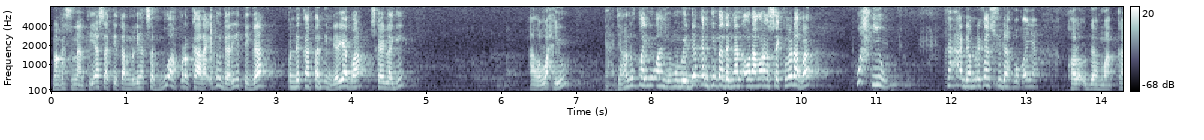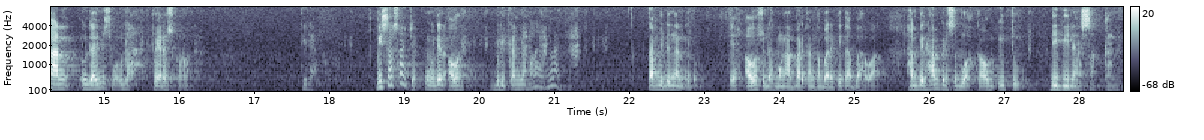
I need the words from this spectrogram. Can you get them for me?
Maka senantiasa kita melihat sebuah perkara itu dari tiga pendekatan ini. Dari apa? Sekali lagi. Al-wahyu. Ya, jangan lupa ini wahyu. Membedakan kita dengan orang-orang sekuler apa? Wahyu. Gak ada. Mereka sudah pokoknya. Kalau udah makan, udah ini semua, udah beres corona. Tidak. Bisa saja. Kemudian Allah berikan yang lain lagi. Tapi dengan itu, Ya, Allah sudah mengabarkan kepada kita bahwa hampir-hampir sebuah kaum itu dibinasakan.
